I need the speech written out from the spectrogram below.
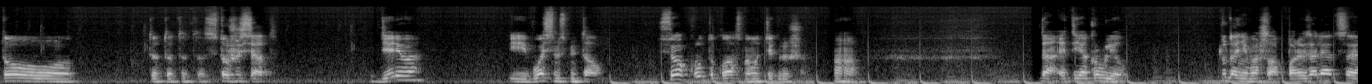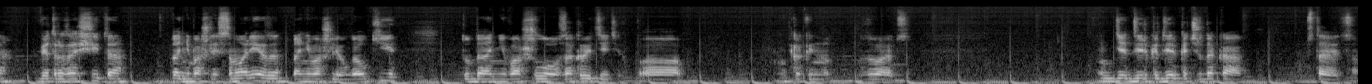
100, 160 дерево и 80 металл. Все круто, классно, вот тебе крыша. Ага. Да, это я округлил. Туда не вошла пароизоляция, ветрозащита, туда не вошли саморезы, туда не вошли уголки, туда не вошло закрытие этих, э, как они называются, где дверка, дверка чердака ставится.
